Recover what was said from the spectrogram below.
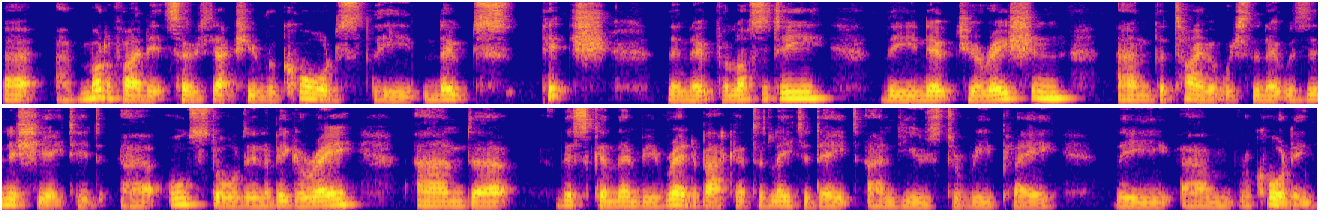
Uh, I've modified it so it actually records the note pitch, the note velocity, the note duration, and the time at which the note was initiated, uh, all stored in a big array and this can then be read back at a later date and used to replay the um, recording.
